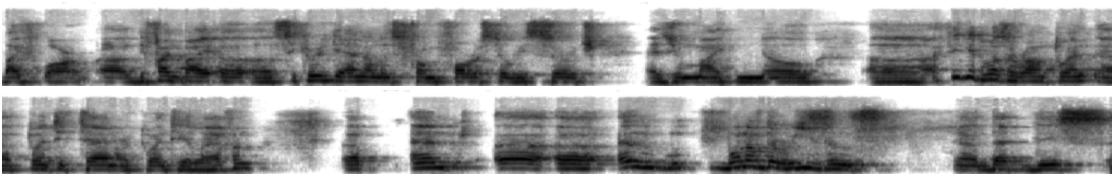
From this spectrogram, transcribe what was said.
by or uh, defined by a, a, security analyst from Forrester Research, as you might know. Uh, I think it was around 20, 2010 uh, or 2011, uh, and and one of the reasons that this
